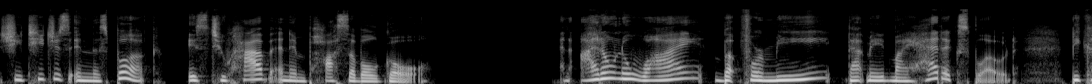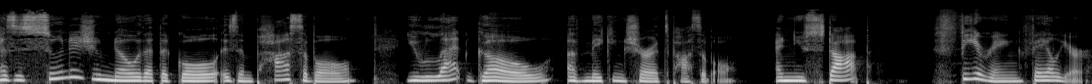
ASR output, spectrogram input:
she teaches in this book is to have an impossible goal. And I don't know why, but for me, that made my head explode because as soon as you know that the goal is impossible, you let go of making sure it's possible and you stop fearing failure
